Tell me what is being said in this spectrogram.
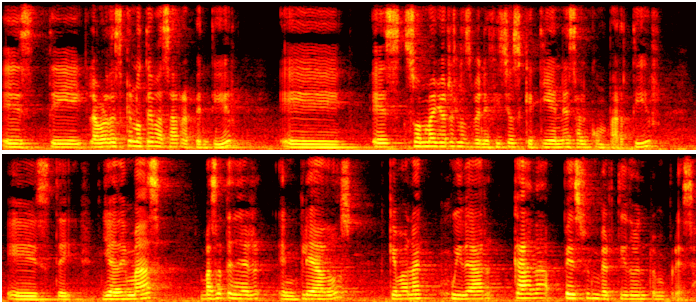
Este, la verdad es que no te vas a arrepentir. Eh, es, son mayores los beneficios que tienes al compartir. Este, y además vas a tener empleados que van a cuidar cada peso invertido en tu empresa.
